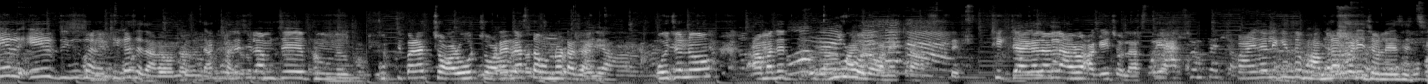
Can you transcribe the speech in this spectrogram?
এর এর ডিসিশনে ঠিক আছে, দাঁড়াও, আমি বলেছিলাম যে গুপ্তিপাড়ার চর, ও চরের রাস্তা অন্যটা জানে। ওই জন্য আমাদের দূর হলো অনেকটা আসতে। ঠিক জায়গা জানলে আরও আগেই চলে আসতে। ফাইনালি কিন্তু ভাবনার বাড়ি চলে এসেছি।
